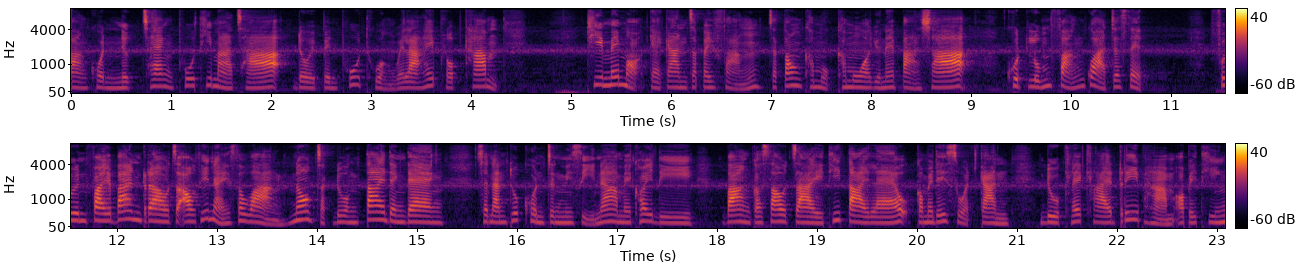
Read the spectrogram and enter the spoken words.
บางคนนึกแช่งผู้ที่มาช้า โดยเป็นผู้ถ่วงเวลาให้พลบค่ำที่ไม่เหมาะแก่การจะไปฝัง จะต้องขมุกขมัวอยู่ในป่าช้า ขุดหลุมฝังกว่าจะเสร็จ ฟืนไฟบ้านเราจะเอาที่ไหนสว่างนอกจากดวงใต้แดงๆ ฉะนั้นทุกคนจึงมีสีหน้าไม่ค่อยดี บ้างก็เศร้าใจที่ตายแล้วก็ไม่ได้สวดกัน ดูคล้ายๆรีบหามเอาไปทิ้ง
